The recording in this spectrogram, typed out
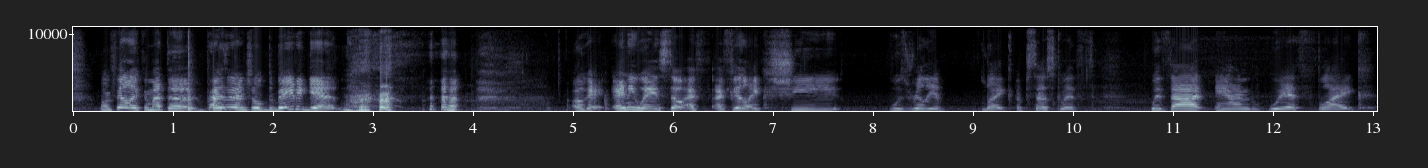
I feel like I'm at the presidential debate again. okay. Anyway, so I, I feel like she was really like obsessed with with that and with like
